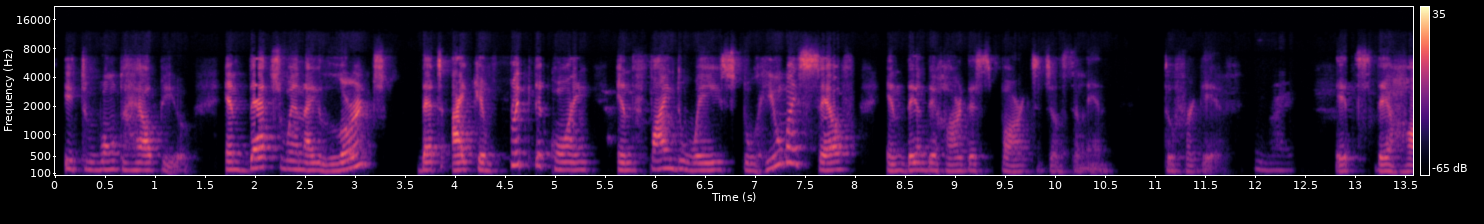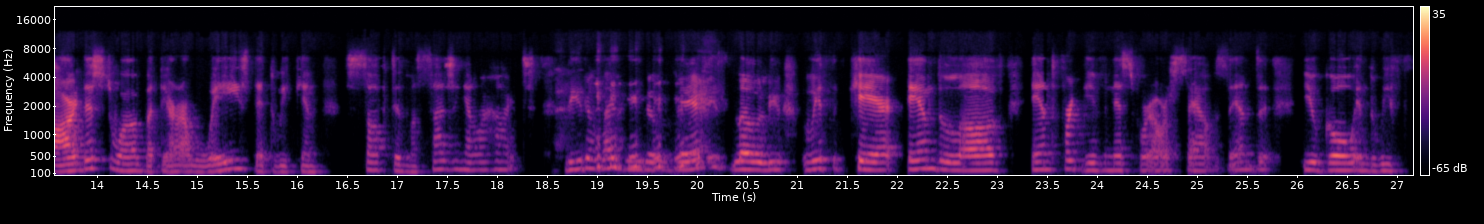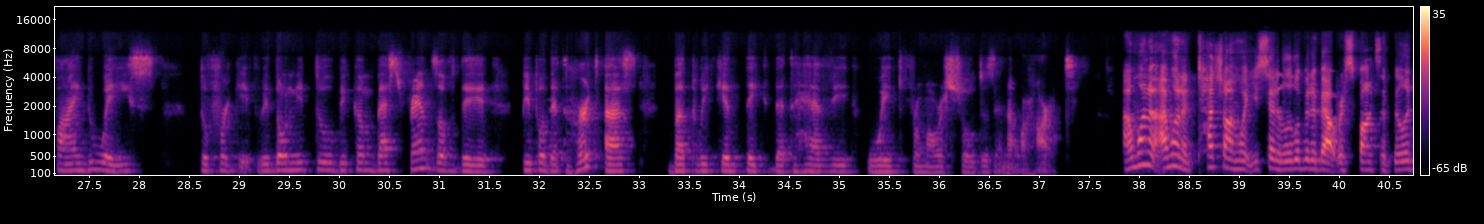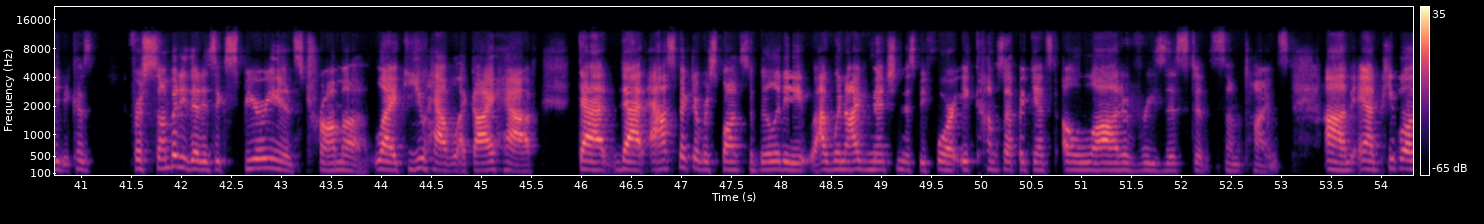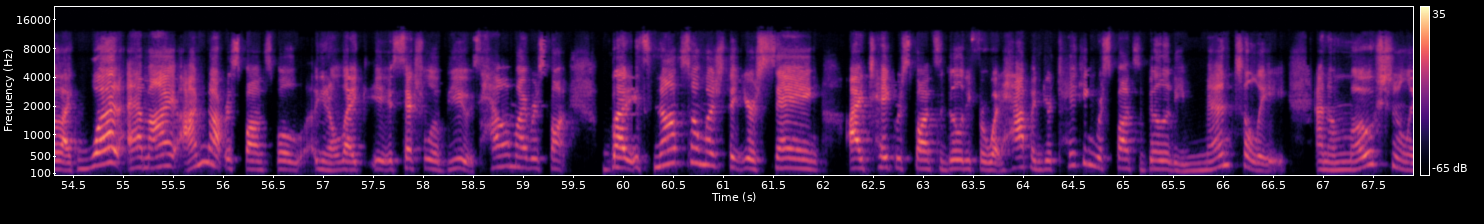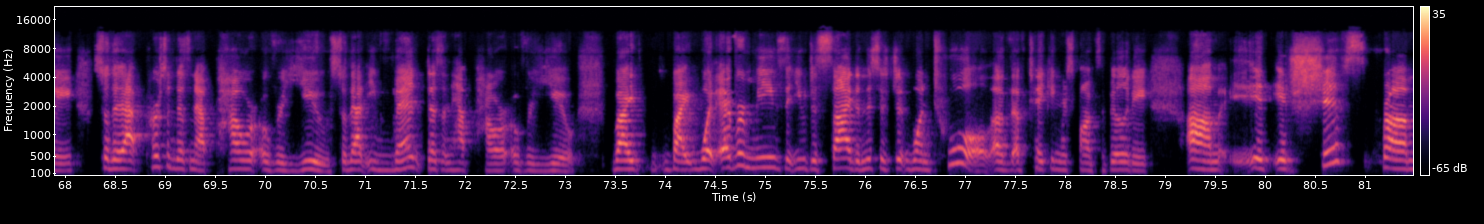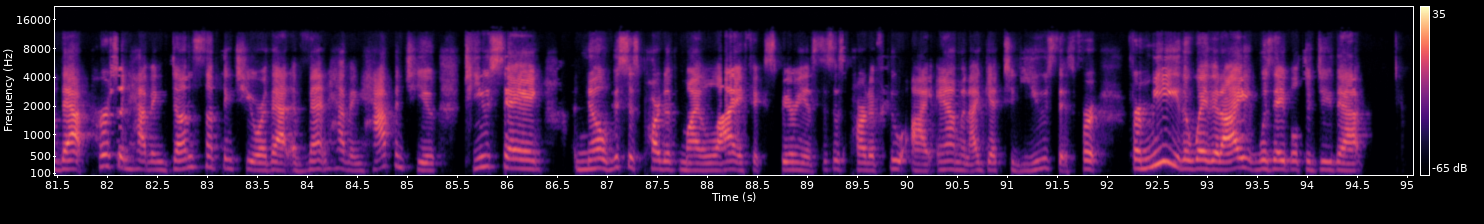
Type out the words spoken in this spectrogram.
it won't help you. And that's when I learned that I can flip the coin and find ways to heal myself. And then the hardest part, Jocelyn, to forgive. Right. It's the hardest one, but there are ways that we can soften, massaging our hearts little by little, very slowly, with care and love and forgiveness for ourselves. And you go and we find ways to forgive. We don't need to become best friends of the people that hurt us, but we can take that heavy weight from our shoulders and our heart. I want to I want to touch on what you said a little bit about responsibility because for somebody that has experienced trauma like you have like i have that that aspect of responsibility I, when i've mentioned this before it comes up against a lot of resistance sometimes. Um, and people are like what am i? I'm not responsible you know like sexual abuse. How am i respond but it's not so much that you're saying i take responsibility for what happened. You're taking responsibility mentally and emotionally so that that person doesn't have power over you so that event doesn't have power over you. By by whatever means that you decide and this is just one tool of, of taking responsibility, um, it, it shifts from that person having done something to you or that event having happened to you to you saying, no, this is part of my life experience. This is part of who I am, and I get to use this. For for me, the way that I was able to do that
